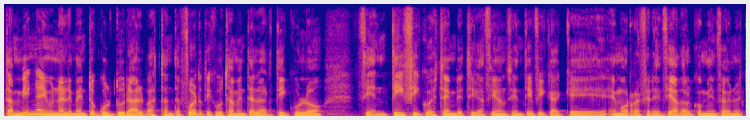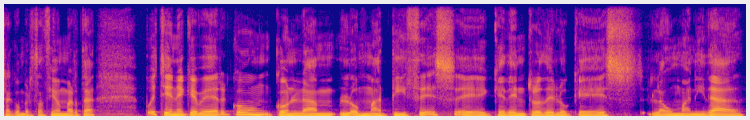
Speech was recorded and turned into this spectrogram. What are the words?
también hay un elemento cultural bastante fuerte y justamente el artículo científico, esta investigación científica que hemos referenciado al comienzo de nuestra conversación, Marta, pues tiene que ver con, con los matices eh, que dentro de lo que es la humanidad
